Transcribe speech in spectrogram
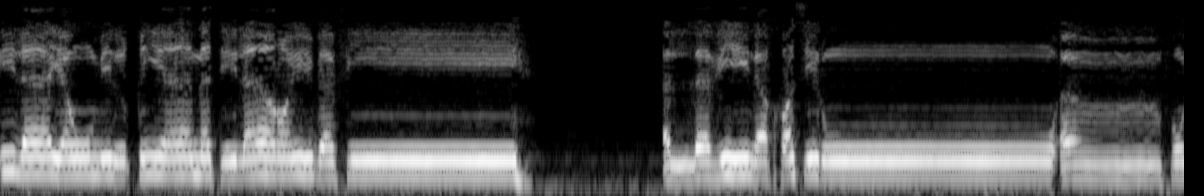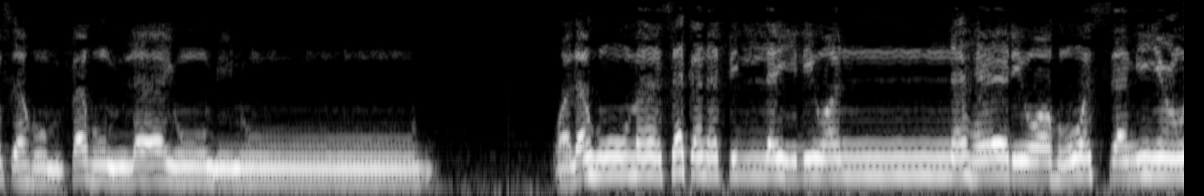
إلى يوم القيامة لا ريب فيه. الذين خسروا أنفسهم فهم لا يؤمنون. وله ما سكن في الليل والنهار وهو السميع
